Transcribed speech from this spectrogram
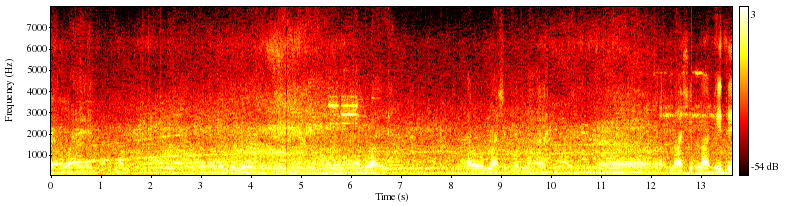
चालू आहे चालू आहे हा रोड नाशिकमधला आहे अं, नाशिकला इथे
